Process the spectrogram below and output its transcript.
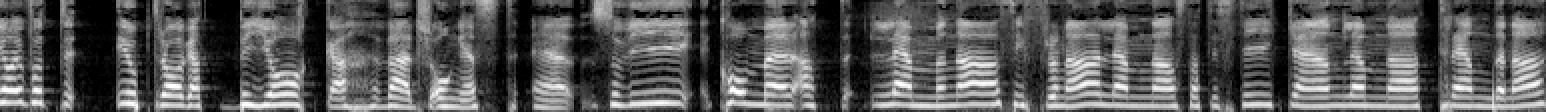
Jag har fått i uppdrag att bejaka världsångest. Eh, så vi kommer att lämna siffrorna, lämna statistiken, lämna trenderna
